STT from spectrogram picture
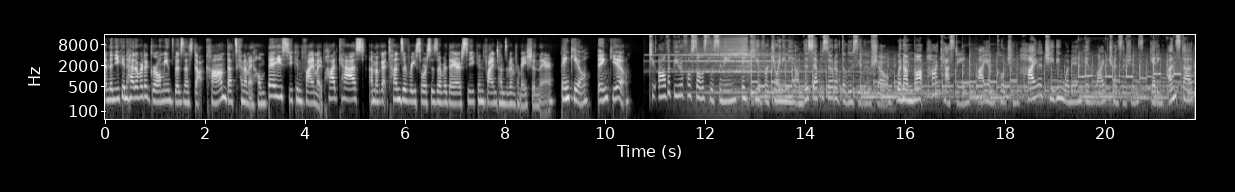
And then you can head over to girlmeansbusiness.com. That's kind of my home base. You can find my podcast. Um, I've got tons of resources over there. So you can find tons of information there. Thank you. Thank you. To all the beautiful souls listening, thank you for joining me on this episode of The Lucy Liu Show. When I'm not podcasting, I am coaching high achieving women in life transitions, getting unstuck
